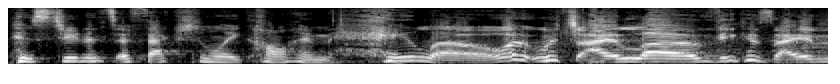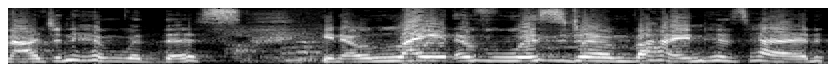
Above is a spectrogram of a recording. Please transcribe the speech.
his students affectionately call him Halo, which I love because I imagine him with this, you know, light of wisdom behind his head.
